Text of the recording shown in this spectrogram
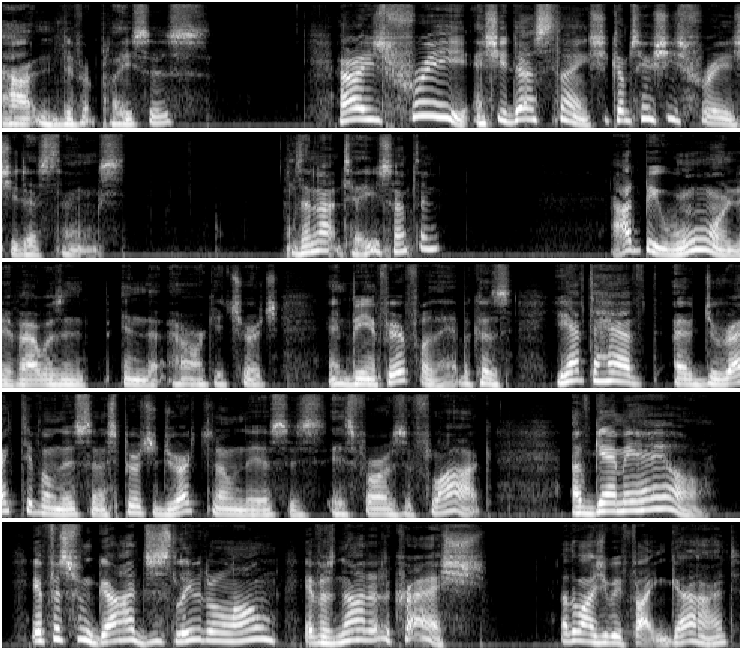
out in different places. And she's free, and she does things. She comes here, she's free, and she does things. Does that not tell you something? I'd be warned if I was in, in the hierarchy church and being fearful of that because you have to have a directive on this and a spiritual direction on this as, as far as the flock of Gamaliel. If it's from God, just leave it alone. If it's not, it'll crash. Otherwise, you'll be fighting God.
